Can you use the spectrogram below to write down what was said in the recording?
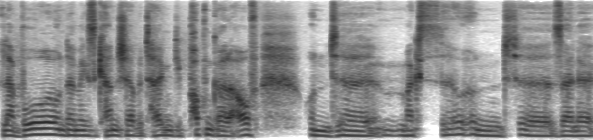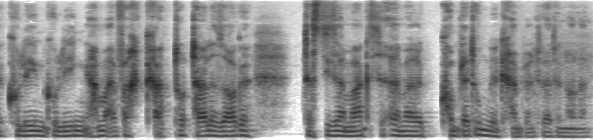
Labore unter mexikanischer Beteiligung, die poppen gerade auf. Und äh, Max und äh, seine Kolleginnen und Kollegen haben einfach gerade totale Sorge, dass dieser Markt einmal komplett umgekrempelt wird in Holland.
